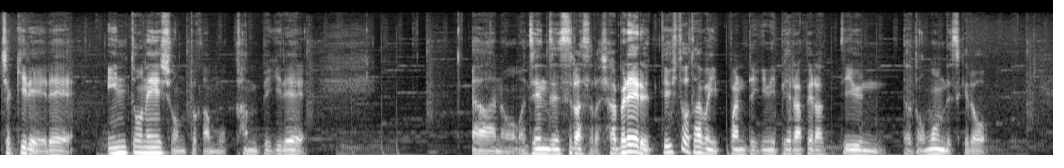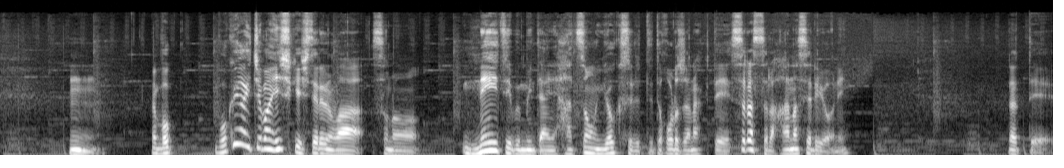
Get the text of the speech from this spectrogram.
ちゃ綺麗でイントネーションとかも完璧であの全然スラスラ喋れるっていう人を多分一般的にペラペラっていうんだと思うんですけど、うん。僕が一番意識してるのは、その、ネイティブみたいに発音を良くするってところじゃなくて、スラスラ話せるように。だって、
